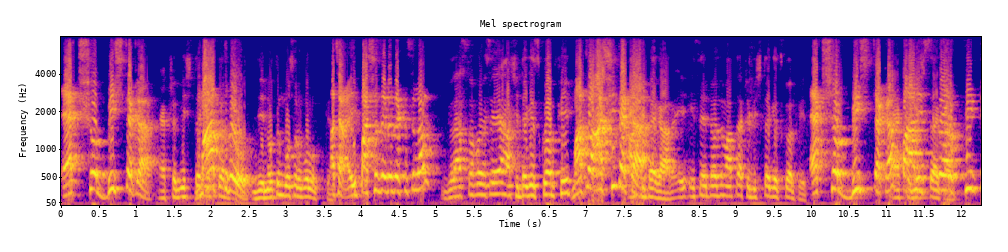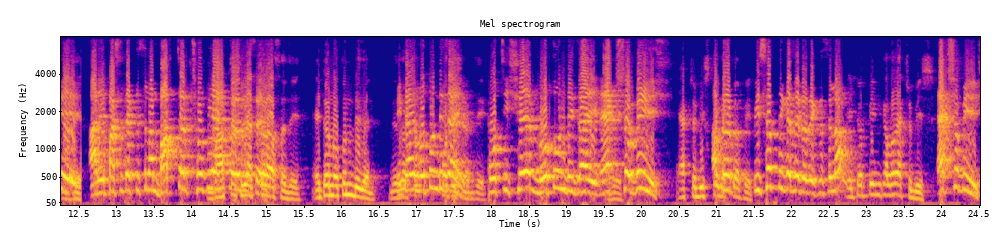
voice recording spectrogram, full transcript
একশো বিশ টাকা। একশো বিশ টাকা মাত্র? যে নতুন বছর উপলক্ষে। আচ্ছা এই পাশে যেটা দেখতেছিলাম? গ্লাস টপ হয়েছে আশি টাকা স্কোয়ার ফিট মাত্র আশি টাকা। আশি টাকা। এই- সাইডটা হচ্ছে মাত্র একশো বিশ টাকা স্কোয়ার ফিট একশো বিশ টাকা 120 পার টাকা। ফিটে। আর এই পাশে দেখতেছিলাম বাচ্চার ছবি আছে জি। এটা নতুন ডিজাইন নতুন ডিজাইন নতুন ডিজাইন একশো বিশ। একশো বিশ টাকা দিকে যেটা দেখতেছিলাম এটা পিঙ্ক কালার একশো বিশ। একশো বিশ।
